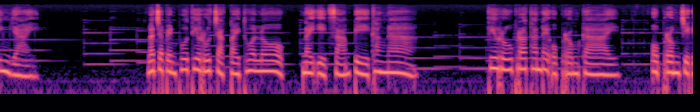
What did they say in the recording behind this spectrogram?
ยิ่งใหญ่ และจะเป็นผู้ที่รู้จักไปทั่วโลกในอีกสามปีข้างหน้า ที่รู้เพราะท่านได้อบรมกาย อบรมจิต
